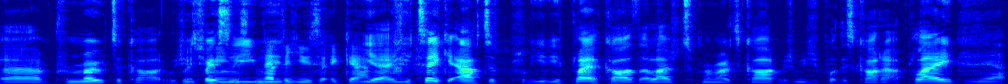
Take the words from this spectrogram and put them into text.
uh, promote a card, which, Which is basically means you- never use it again. yeah, you take it out of pl- you play a card that allows you to promote a card, which means you put this card out of play. Yeah.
